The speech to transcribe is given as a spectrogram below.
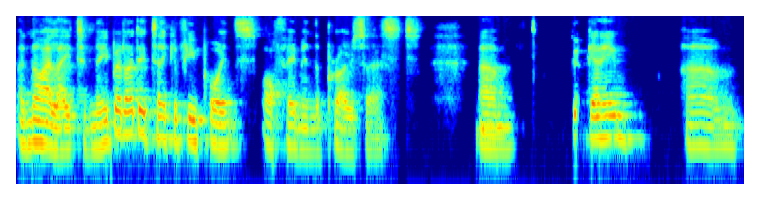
annihilated me, but I did take a few points off him in the process. Mm. Um, good game. Um,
